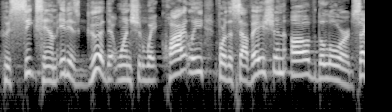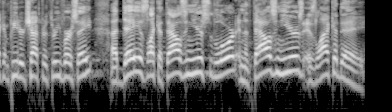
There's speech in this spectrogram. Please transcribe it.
who seeks him, it is good that one should wait quietly for the salvation of the Lord. 2 Peter chapter 3 verse 8, a day is like a thousand years to the Lord and a thousand years is like a day.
